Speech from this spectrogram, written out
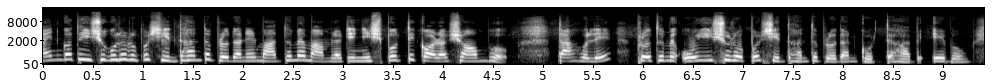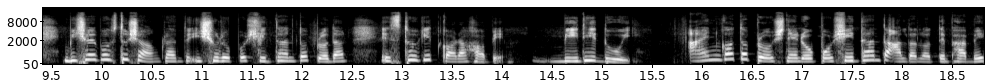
আইনগত ইস্যুগুলোর উপর সিদ্ধান্ত প্রদানের মাধ্যমে মামলাটি নিষ্পত্তি করা সম্ভব। তাহলে প্রথমে ওই ইস্যুর ওপর সিদ্ধান্ত প্রদান করতে হবে এবং বিষয়বস্তু সংক্রান্ত ইস্যুর ওপর সিদ্ধান্ত প্রদান স্থগিত করা হবে। বিধি দুই। আইনগত প্রশ্নের ওপর সিদ্ধান্ত আদালতে ভাবে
